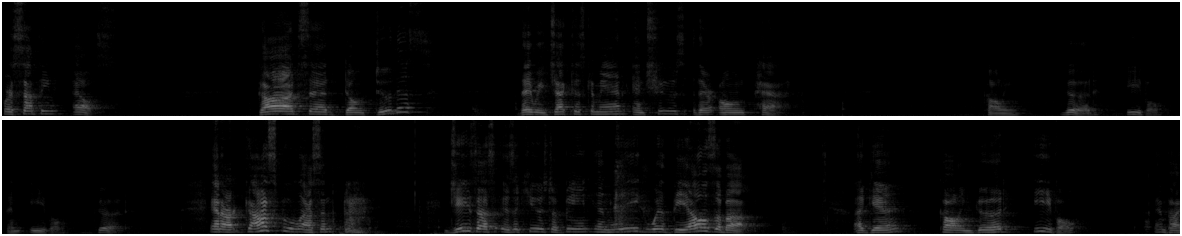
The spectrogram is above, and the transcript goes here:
for something else. God said, Don't do this. They reject his command and choose their own path, calling good evil and evil good. In our gospel lesson, Jesus is accused of being in league with Beelzebub. Again, calling good evil, and by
